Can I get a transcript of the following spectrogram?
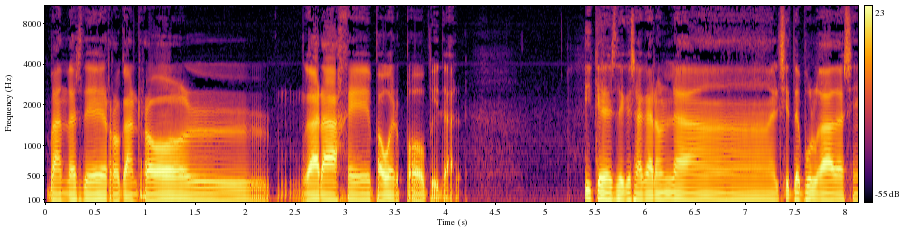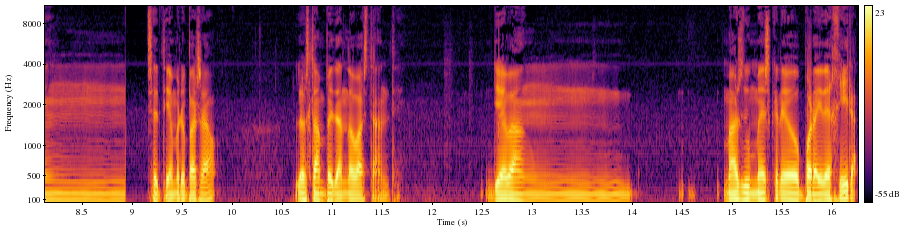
bandas de rock and roll, garaje, power pop y tal. Y que desde que sacaron la, el 7 pulgadas en septiembre pasado, lo están petando bastante. Llevan más de un mes, creo, por ahí de gira,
